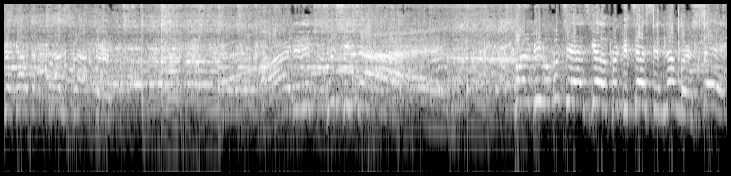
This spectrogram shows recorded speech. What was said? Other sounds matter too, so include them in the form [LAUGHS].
check out that buzz factor. All right, and it's sushi time. Party people, put your hands together for contestant number six.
